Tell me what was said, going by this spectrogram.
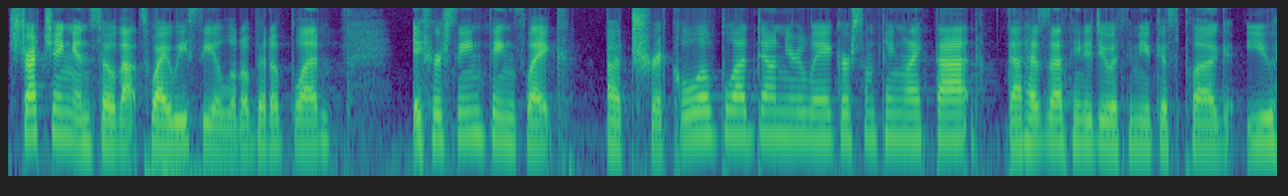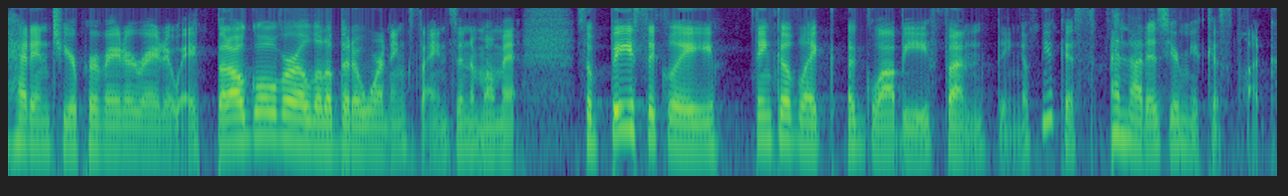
stretching. And so that's why we see a little bit of blood. If you're seeing things like a trickle of blood down your leg or something like that, that has nothing to do with the mucus plug. You head into your provider right away. But I'll go over a little bit of warning signs in a moment. So basically, think of like a globby, fun thing of mucus, and that is your mucus plug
